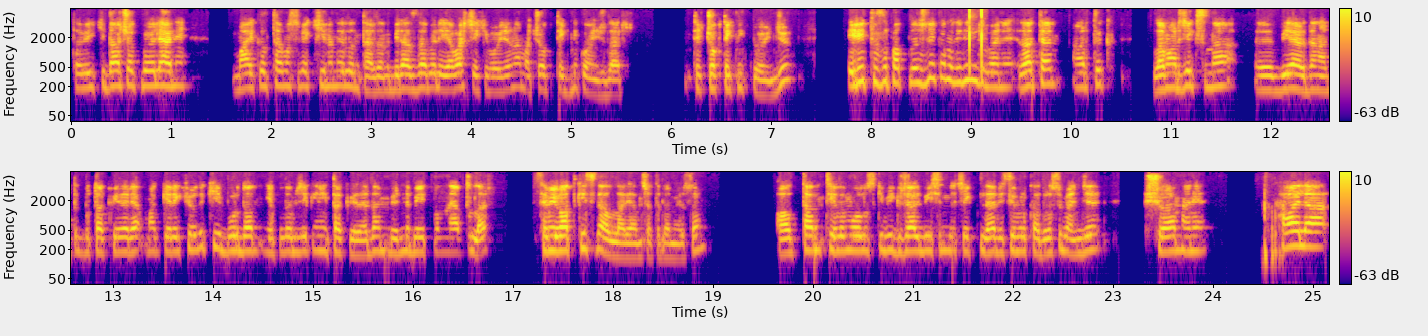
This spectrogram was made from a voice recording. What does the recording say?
Tabii ki daha çok böyle hani Michael Thomas ve Keenan Allen tarzında biraz daha böyle yavaş çekim oyuncular ama çok teknik oyuncular. Tek çok teknik bir oyuncu. Elit hızı patlayıcı ama dediğim gibi hani zaten artık Lamar Jackson'a e, bir yerden artık bu takviyeler yapmak gerekiyordu ki buradan yapılabilecek en iyi takviyelerden birini Bateman'la yaptılar. Sammy Watkins'i de aldılar yanlış hatırlamıyorsam alttan Dylan Wallace gibi güzel bir isim de çektiler. Receiver kadrosu bence şu an hani hala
